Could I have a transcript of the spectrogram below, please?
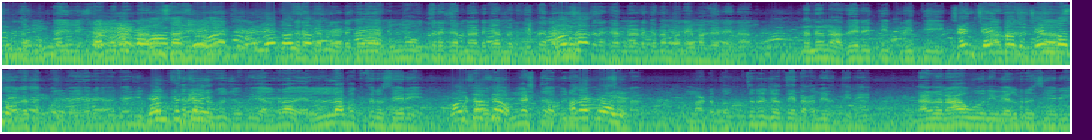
ಸುತ್ತಮುತ್ತ ಇಲ್ಲಿ ಗ್ರಾಮದ ಉತ್ತರ ಕರ್ನಾಟಕದ ನಿಮ್ಮ ಉತ್ತರ ಕರ್ನಾಟಕ ಅನ್ನೋದಕ್ಕಿಂತ ನಮ್ಮ ಉತ್ತರ ಕರ್ನಾಟಕದ ಮನೆ ಮಗನೇ ನಾನು. ನನ್ನನ್ನು ಅದೇ ರೀತಿ ಪ್ರೀತಿ ಸ್ವಾಗತ ಕೊಡ್ತಾ ಇದ್ದಾರೆ. ಹಾಗಾಗಿ ಭಕ್ತರೆಲ್ಲರಿಗೂ ಜೊತೆ ಎಲ್ಲರ ಎಲ್ಲ ಭಕ್ತರು ಸೇರಿ ಇನ್ನಷ್ಟು ಅಭಿವೃದ್ಧಿ ಮಠ ಭಕ್ತರ ಜೊತೆ ನಾನಿರ್ತೀನಿ ನಾವು ನಾವು ನೀವೆಲ್ಲರೂ ಸೇರಿ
